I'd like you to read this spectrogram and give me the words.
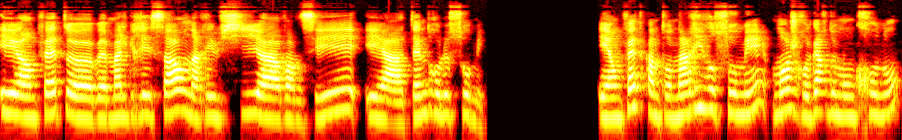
Et en fait, ben, malgré ça, on a réussi à avancer et à atteindre le sommet. Et en fait, quand on arrive au sommet, moi, je regarde mon chrono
